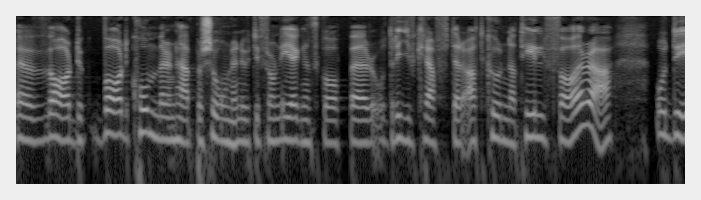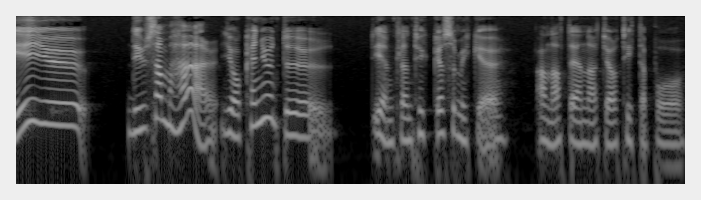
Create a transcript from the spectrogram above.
Eh, vad, vad kommer den här personen utifrån egenskaper och drivkrafter att kunna tillföra? Och det är ju, det är ju samma här. Jag kan ju inte egentligen tycka så mycket annat än att jag tittar på,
